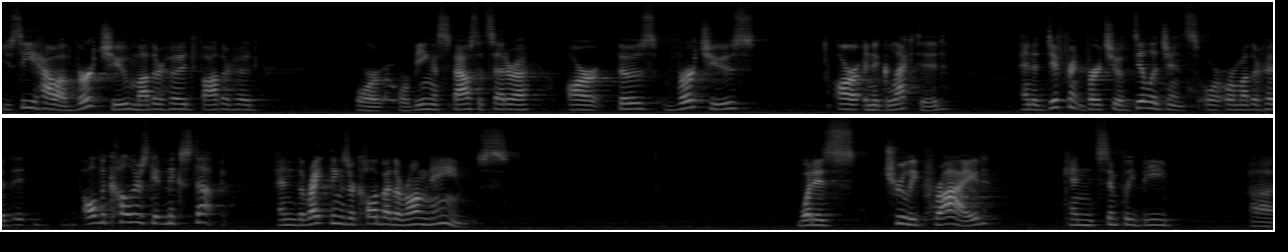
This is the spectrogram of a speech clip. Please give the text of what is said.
You see how a virtue, motherhood, fatherhood, or, or being a spouse, etc., are those virtues are neglected, and a different virtue of diligence or, or motherhood, it, all the colors get mixed up, and the right things are called by the wrong names. What is truly pride can simply be uh,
